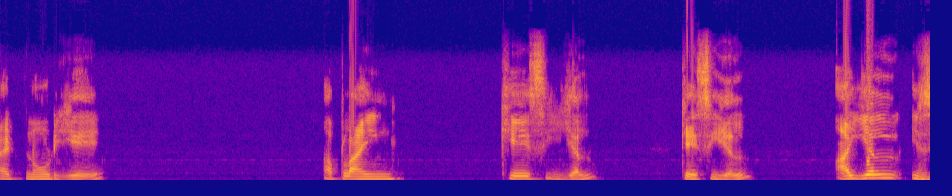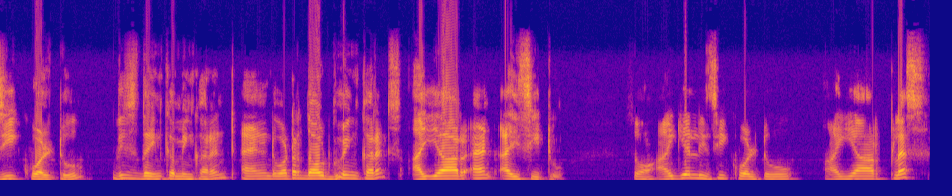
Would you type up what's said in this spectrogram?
at node A applying KCL KCL IL is equal to this is the incoming current. And what are the outgoing currents? IR and IC2 so IL is equal to IR plus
